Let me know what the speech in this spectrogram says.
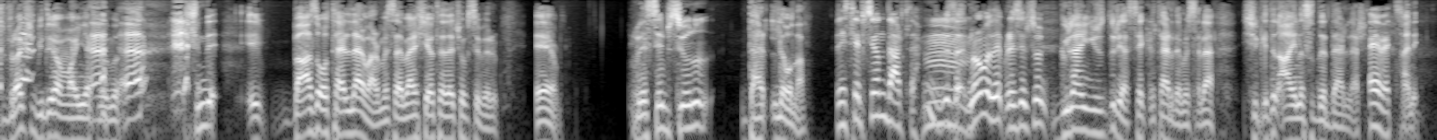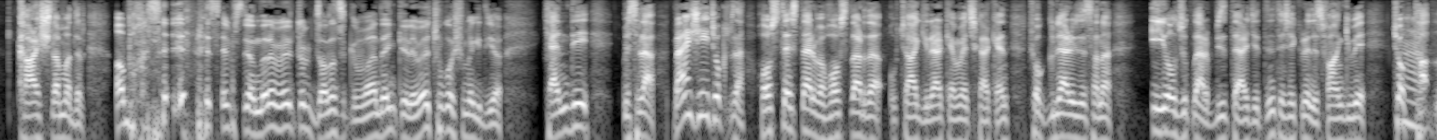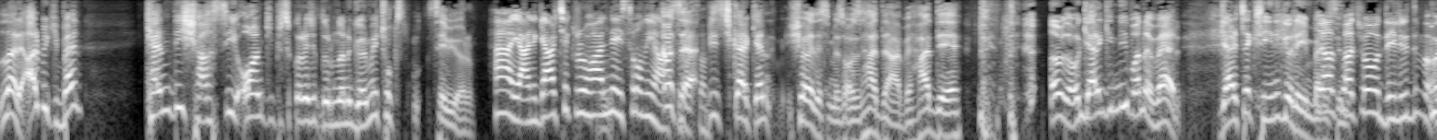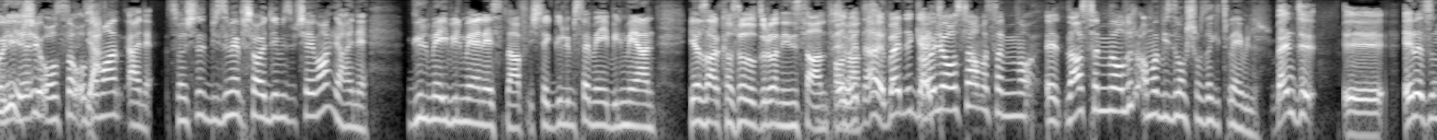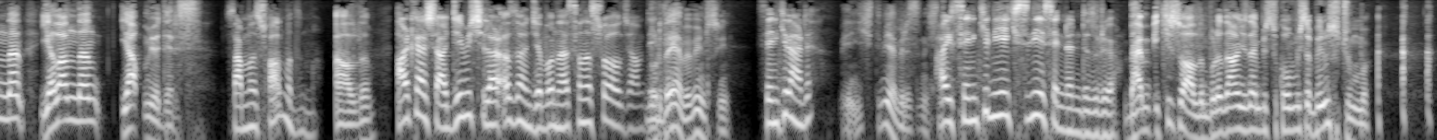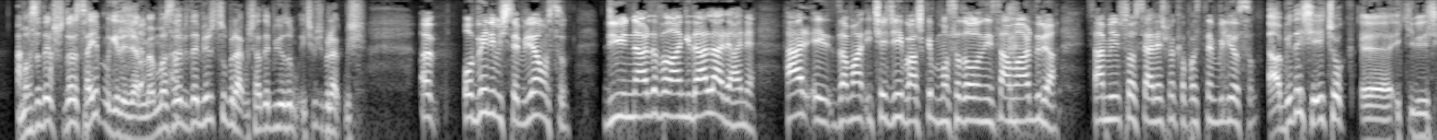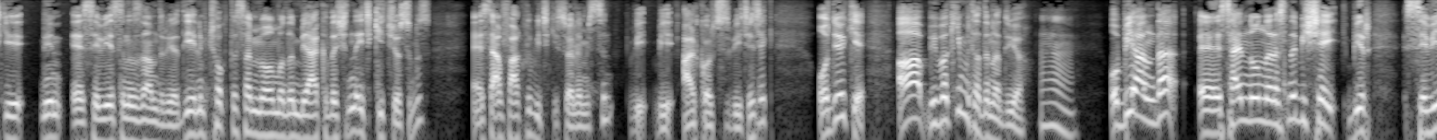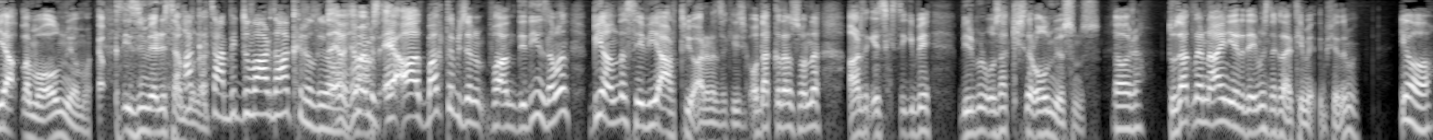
Bırak şu video manyaklığını. Şimdi e, bazı oteller var. Mesela ben şey otelleri çok seviyorum. E, resepsiyonu dertli olan. Resepsiyon dertli. Hmm. Mesela normalde hep resepsiyon gülen yüzdür ya sekreter de mesela şirketin aynasıdır derler. Evet. Hani karşılamadır. Ama bazı resepsiyonlara böyle çok canı sıkın bana denk geliyor. Böyle çok hoşuma gidiyor. Kendi mesela ben şeyi çok güzel. Hostesler ve hostlar da uçağa girerken ve çıkarken çok güler yüzle sana iyi yolculuklar bizi tercih ettiğiniz teşekkür ederiz falan gibi çok tatlılar ya. Halbuki ben kendi şahsi o anki psikolojik durumlarını görmeyi çok seviyorum. Ha yani gerçek ruh hali neyse onu yansıtsın. Mesela biz çıkarken şöyle desin mesela hadi abi hadi. Ama o gerginliği bana ver. Gerçek şeyini göreyim ben ya senin. saçma ama delirdin mi? Öyle Niye? bir şey olsa o Ya- zaman hani sonuçta bizim hep söylediğimiz bir şey var ya hani gülmeyi bilmeyen esnaf işte gülümsemeyi bilmeyen yazar kasada duran insan falan. Evet hayır bence gerçek. Öyle olsa ama samimi, evet, daha samimi olur ama bizim hoşumuza gitmeyebilir. Bence e, en azından yalandan yapmıyor deriz. Sen bana su almadın mı? Aldım. Arkadaşlar Cem İşçiler az önce bana sana su alacağım dedi. Burada ya bebeğim suyun. Seninki nerede? Ben içtim ya birisini işte. Hayır seninki niye ikisi niye senin önünde duruyor? Ben iki su aldım. Burada daha önceden bir su konmuşsa benim suçum mu? Masadaki suları sayıp mı gideceğim ben? Masada bir de bir su bırakmış. Hadi bir yudum içmiş bırakmış. O benim işte biliyor musun? Düğünlerde falan giderler ya hani her e, zaman içeceği başka bir masada olan insan vardır ya. Sen benim sosyalleşme kapasitemi biliyorsun. Abi bir de şeyi çok e, ikili ilişkinin e, seviyesini hızlandırıyor. Diyelim çok da samimi olmadığın bir arkadaşınla içki içiyorsunuz. E, sen farklı bir içki söylemişsin. Bir, bir alkolsüz bir içecek. O diyor ki aa bir bakayım mı tadına diyor. O bir anda e, seninle onun arasında bir şey bir seviye atlama olmuyor mu? E, İzin verirsen buna. Hakikaten bir duvar daha kırılıyor Evet, hemen mesela e, aa, bak tabii canım falan dediğin zaman bir anda seviye artıyor aranızdaki ilişki. O dakikadan sonra artık eskisi gibi birbirine uzak kişiler olmuyorsunuz. Doğru. Dudakların aynı yere değmesi ne kadar kıymetli bir şey değil mi? Yo.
